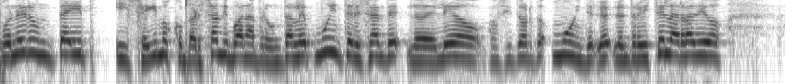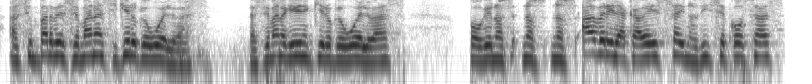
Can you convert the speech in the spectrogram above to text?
Poner un tape y seguimos conversando y van a preguntarle, muy interesante lo de Leo Cositorto, muy lo, lo entrevisté en la radio hace un par de semanas y quiero que vuelvas. La semana que viene quiero que vuelvas, porque nos, nos- nos abre la cabeza y nos dice cosas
